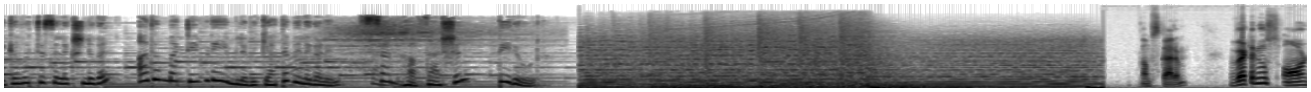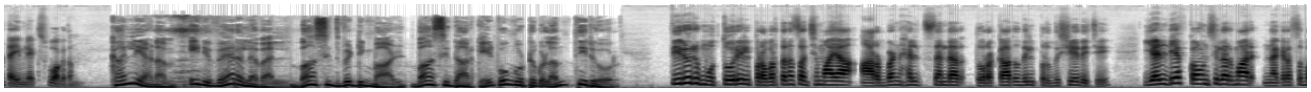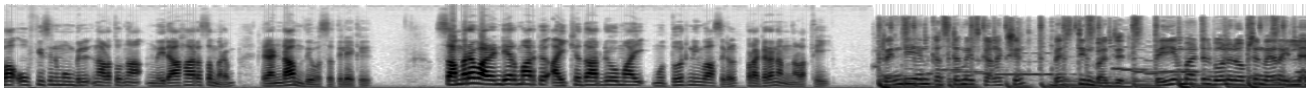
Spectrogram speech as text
മികവുറ്റ സെലക്ഷനുകൾ അതും മറ്റെവിടെയും ലഭിക്കാത്ത വിലകളിൽ സൻഹ ഫാഷൻ തിരൂർ. നമസ്കാരം. വെട്ട ന്യൂസ് ഓൺ ടൈമിലേക്ക് സ്വാഗതം. കല്യാണം ഇനി വേറെ level. Basid wedding mall Basid arcade Poongottukulam Tirur. Tirur മുത്തൂരിൽ പ്രവർത്തന സജ്ജമായ അർബൻ ഹെൽത്ത് സെന്റർ തുറക്കാത്തതിൽ പ്രതിഷേധിച്ച് എൽ ഡി എഫ് കൗൺസിലർമാർ നഗരസഭാ ഓഫീസിന് മുമ്പിൽ നടത്തുന്ന നിരാഹാര സമരം രണ്ടാം ദിവസത്തിലേക്ക്. സമര വളണ്ടിയർമാർക്ക് ഐക്യദാർഢ്യവുമായി മുത്തൂർ നിവാസികൾ പ്രകടനം നടത്തി. Trendy and customise collection best in budget Theyyam പാട്ടിൽ പോലൊരു ഓപ്ഷൻ വേറെ ഇല്ല.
